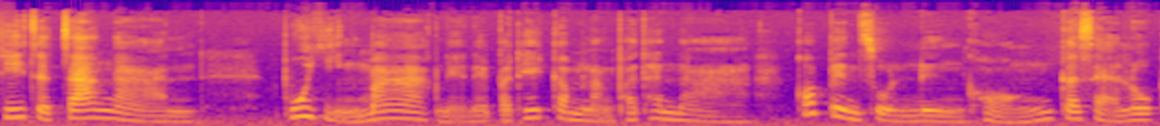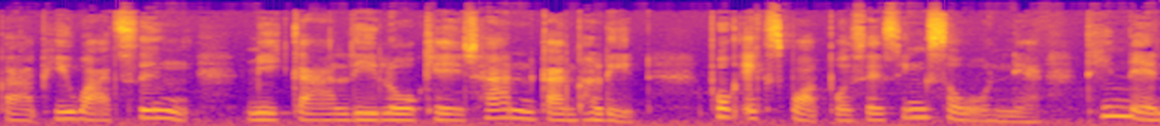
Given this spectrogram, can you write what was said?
ที่จะจ้างงาน ผู้หญิงมากเนี่ยในประเทศกำลังพัฒนา ก็เป็นส่วนหนึ่งของกระแสโลกาภิวัตน์ซึ่งมีการรีโลเคชันการผลิต พวก Export Processing Zone เนี่ยที่เน้น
